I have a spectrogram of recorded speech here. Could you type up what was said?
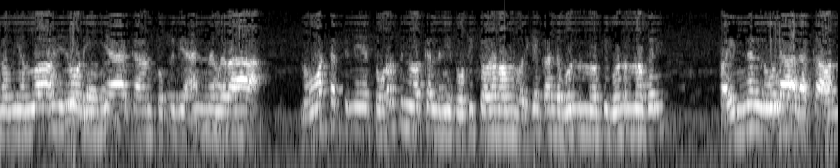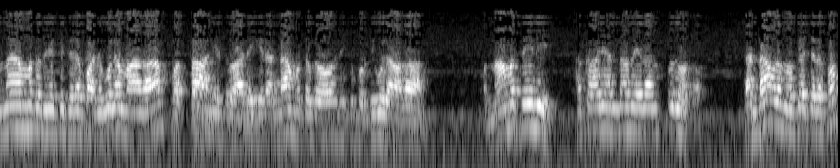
رضي الله عنه إياك أن تطبع النمرا നോട്ടത്തിനെ തുടർത്തി നോക്കല്ല നീ സൂക്ഷിച്ചോളണം. ഒരിക്കൽ കണ്ട് വീണ്ടും നോക്കി വീണ്ടും നോക്കൽ ഫൈനൽ നൂലാലൊക്കെ ഒന്നാമത്തെ നിനക്ക് ചിലപ്പോൾ അനുകൂലമാകാം. വസ്താനിയത്വം അല്ലെങ്കിൽ രണ്ടാമത്തതോ നിനക്ക് പ്രതികൂലമാകാം. ഒന്നാമത്തേൽ ആ കാര്യം എന്താന്ന് ഏതാ ഒരു നോക്കാം രണ്ടാമത് നോക്കിയാൽ ചിലപ്പം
